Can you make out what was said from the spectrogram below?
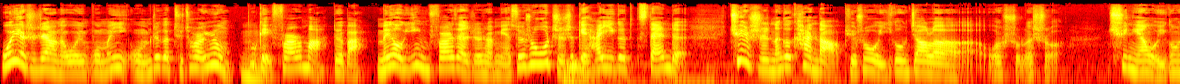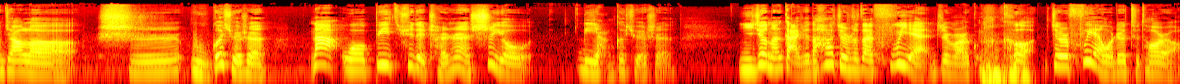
我也是这样的。我我们我们这个 tutorial 因为我不给分儿嘛，对吧？没有硬分儿在这上面，所以说我只是给他一个 standard。确实能够看到，比如说我一共教了，我数了数，去年我一共教了十五个学生，那我必须得承认是有两个学生，你就能感觉到他就是在敷衍这门课，就是敷衍我这个 tutorial，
